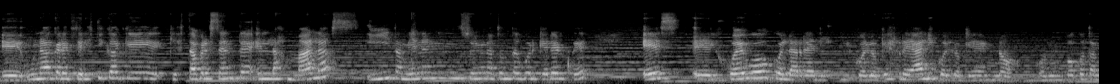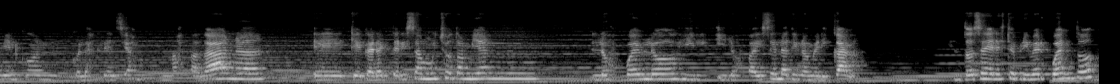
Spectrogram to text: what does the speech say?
Eh, una característica que, está presente en las malas y también en Soy una tonta por quererte es el juego con, lo que es real y con lo que no, con un poco también con, con las creencias más paganas, eh, que caracteriza mucho también los pueblos y, los países latinoamericanos. Entonces, en este primer cuento,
